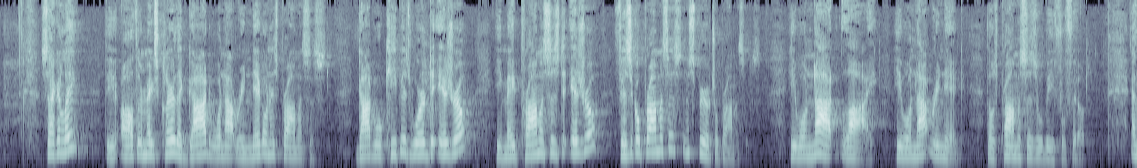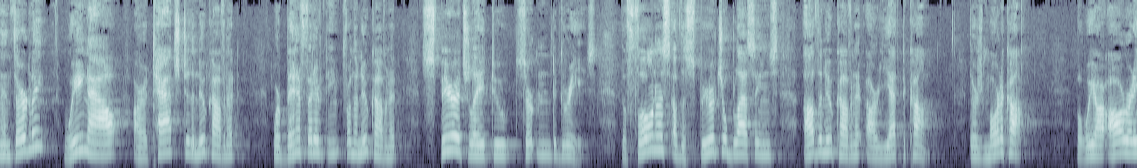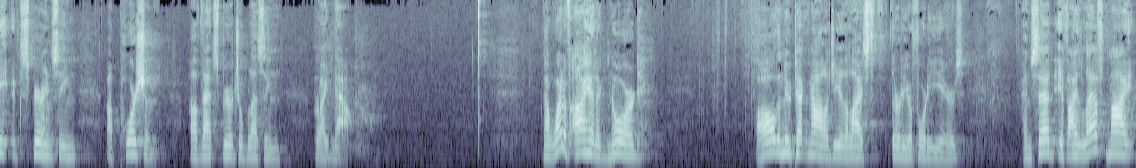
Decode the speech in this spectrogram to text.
Secondly, the author makes clear that God will not renege on his promises. God will keep his word to Israel. He made promises to Israel physical promises and spiritual promises. He will not lie, He will not renege. Those promises will be fulfilled. And then, thirdly, we now are attached to the new covenant. We're benefiting from the new covenant spiritually to certain degrees. The fullness of the spiritual blessings of the new covenant are yet to come. There's more to come. But we are already experiencing a portion of that spiritual blessing right now. Now, what if I had ignored all the new technology of the last 30 or 40 years and said if I left my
